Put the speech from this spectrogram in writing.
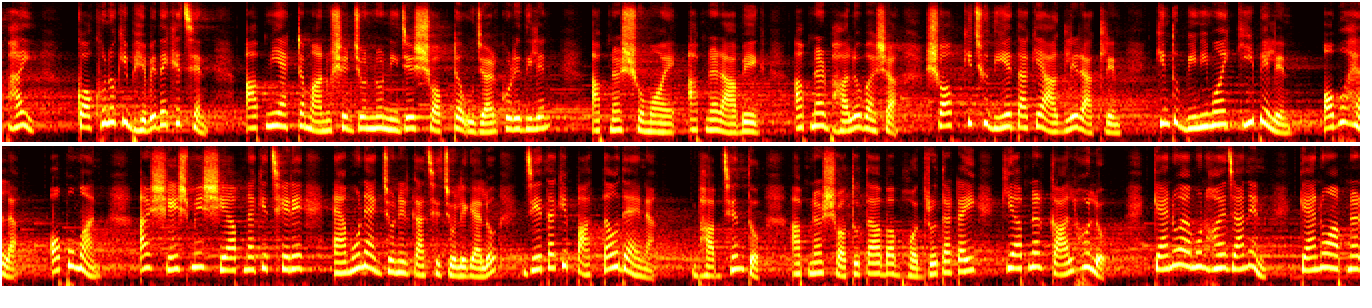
ভাই, কখনো কি ভেবে দেখেছেন আপনি একটা মানুষের জন্য নিজের সবটা উজাড় করে দিলেন? আপনার সময়, আপনার আবেগ, আপনার ভালোবাসা সব কিছু দিয়ে তাকে আগলে রাখলেন, কিন্তু বিনিময়ে কি পেলেন? অবহেলা, অপমান, আর শেষমেশ সে আপনাকে ছেড়ে এমন একজনের কাছে চলে গেল যে তাকে পাত্তাও দেয় না। ভাবছেন তো, আপনার সততা বা ভদ্রতাটাই কি আপনার কাল হলো? কেন এমন হয় জানেন? কেন আপনার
